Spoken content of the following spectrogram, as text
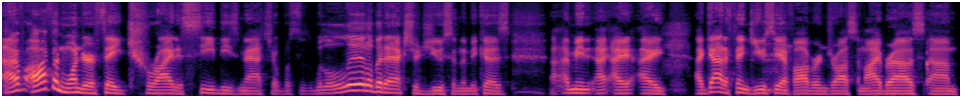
I've often wonder if they try to seed these matchups with, with, a little bit of extra juice in them because, I mean, I I I, I got to think UCF Auburn draws some eyebrows. Um,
